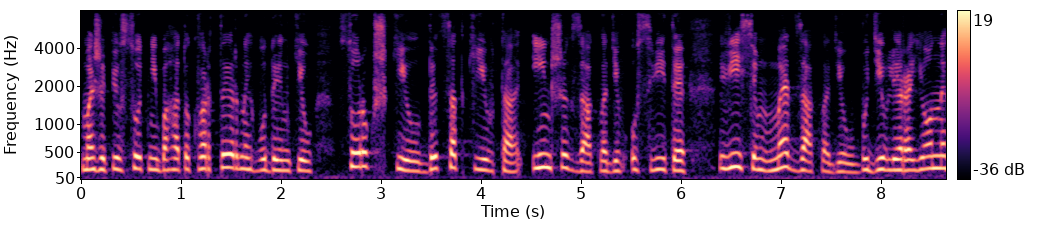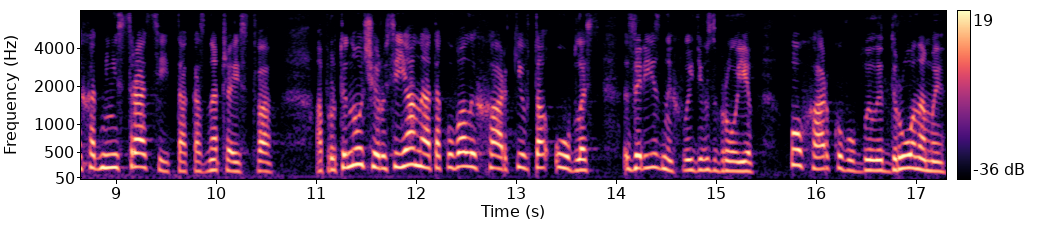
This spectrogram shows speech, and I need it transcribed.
майже півсотні багатоквартирних будинків, 40 шкіл, дитсадків та інших закладів освіти, 8 медзакладів, будівлі районних адміністрацій та казначейства. А проти ночі росіяни атакували Харків та область з різних видів зброї. По Харкову били дронами,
